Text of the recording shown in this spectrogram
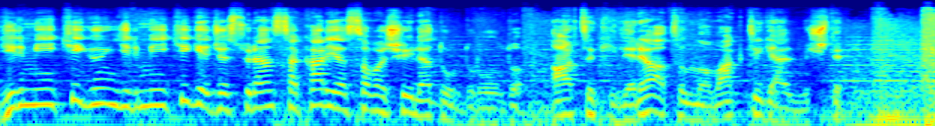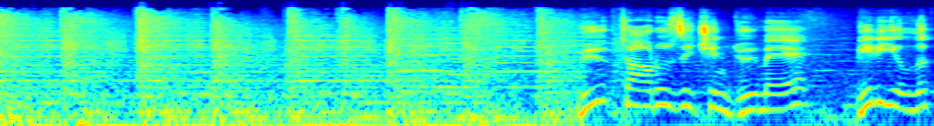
22 gün 22 gece süren Sakarya Savaşı'yla durduruldu. Artık ileri atılma vakti gelmişti. Taarruz için düğmeye bir yıllık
